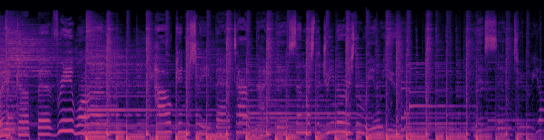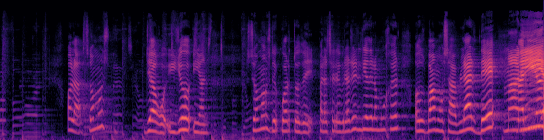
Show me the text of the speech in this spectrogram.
Wake up, everyone. How can you sleep at a time like this unless the dreamer is the real you? Listen to your voice. Hola, somos Yago y yo, Ian. Somos de cuarto D. Para celebrar el Día de la Mujer os vamos a hablar de María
